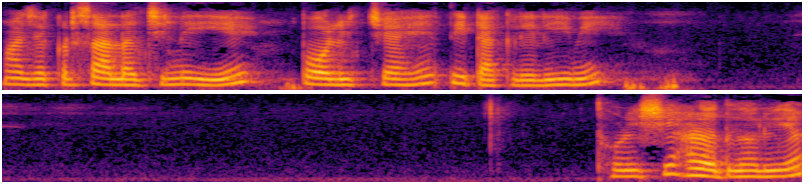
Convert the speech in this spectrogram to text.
माझ्याकडे सालाची नाही आहे पॉलिशची आहे ती टाकलेली मी. थोडीशी हळद घालूया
